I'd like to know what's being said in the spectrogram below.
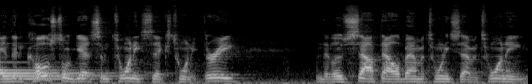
And then Coastal gets them 26 23. And they lose South Alabama 27 20.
